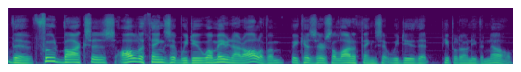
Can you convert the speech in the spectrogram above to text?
the food boxes, all the things that we do. Well, maybe not all of them, because there's a lot of things that we do that people don't even know.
